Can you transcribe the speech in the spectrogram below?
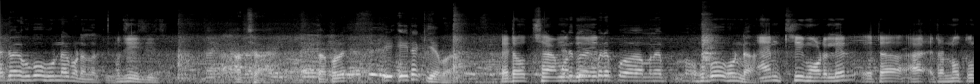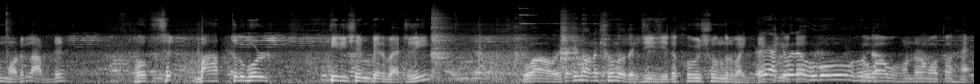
একেবারে হুবহু হুন্ডার মডেল আর কি। জি জি জি। আচ্ছা তারপরে এটা কি আবার? এটা হচ্ছে আমাদের মানে হুবহু হুন্ডা। এম থ্রি মডেলের এটা এটা নতুন মডেল আপডেট হচ্ছে বাহাত্তর ভোল্ট তিরিশ এমপিয়ার ব্যাটারি। ওয়াও এটা কিন্তু অনেক সুন্দর জি জি এটা খুবই সুন্দর বাইক। হুবহু Honda? হুবহু হোন্ডার মতো হ্যাঁ।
